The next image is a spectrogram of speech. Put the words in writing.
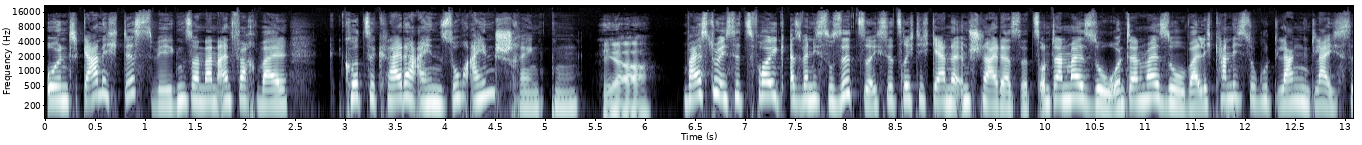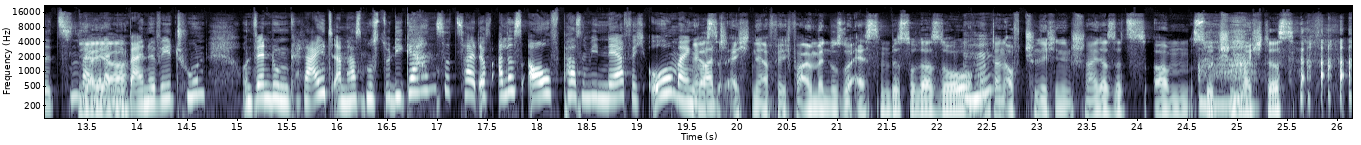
Und gar nicht deswegen, sondern einfach, weil kurze Kleider einen so einschränken. Ja. Weißt du, ich sitze voll, also wenn ich so sitze, ich sitze richtig gerne im Schneidersitz und dann mal so und dann mal so, weil ich kann nicht so gut lang gleich sitzen, weil Ja, mir ja. dann die Beine wehtun. Und wenn du ein Kleid anhast, musst du die ganze Zeit auf alles aufpassen, wie nervig. Oh mein Ja, Gott. ist echt nervig. Vor allem, wenn du so essen bist oder so Mhm. und dann auf chillig in den Schneidersitz ähm, switchen Oh. möchtest.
